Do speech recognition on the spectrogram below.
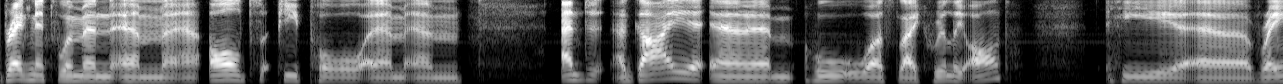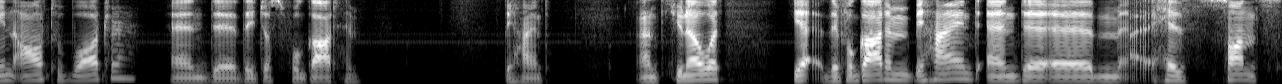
pregnant women, um, uh, old people, um, um, and a guy um, who was like really old. He uh, ran out of water, and uh, they just forgot him behind. And you know what? Yeah, they forgot him behind, and uh, um, his sons,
